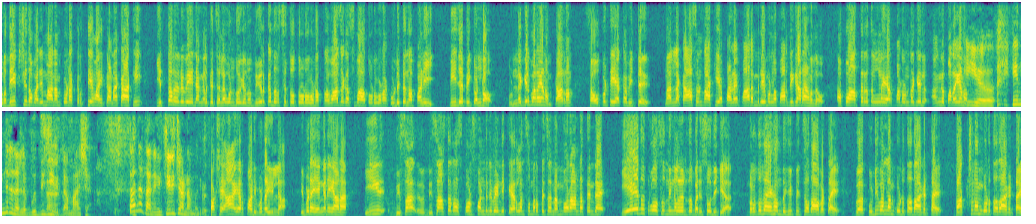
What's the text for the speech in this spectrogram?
പ്രതീക്ഷിത വരുമാനം കൂടെ കൃത്യമായി കണക്കാക്കി ഇത്ര രൂപയെ ഞങ്ങൾക്ക് ചെലവുണ്ടോ എന്ന് ദീർഘദർശിത്വത്തോടുകൂടെ പ്രവാചക സ്വഭാവത്തോടുകൂടെ കൊടുക്കുന്ന പണി ബി ജെ പിക്ക് ഉണ്ടോ ഉണ്ടെങ്കിൽ പറയണം. കാരണം സൗപ്പട്ടിയൊക്കെ വിറ്റ് നല്ല കാശുണ്ടാക്കിയ പഴയ പാരമ്പര്യമുള്ള പാർട്ടിക്കാരാണല്ലോ. അപ്പൊ അത്തരത്തിലുള്ള ഏർപ്പാടുണ്ടെങ്കിൽ അങ്ങ് പറയണം. അയ്യോ എന്തിനു നല്ല ബുദ്ധിജീവി തമാശ. തന്നെ തന്നെ ചിരിച്ചോണ്ടാ മതി. പക്ഷേ ആ ഏർപ്പാട് ഇവിടെ ഇല്ല. ഇവിടെ എങ്ങനെയാണ് ഈ ഡിസാ- ഡിസാസ്റ്റർ റെസ്പോൺസ് ഫണ്ടിന് വേണ്ടി കേരളം സമർപ്പിച്ച മെമ്മോറാണ്ടത്തിന്റെ ഏത് ക്ലോസ് നിങ്ങൾ എടുത്ത് പരിശോധിക്കുക. മൃതദേഹം ദഹിപ്പിച്ചതാവട്ടെ കുടിവെള്ളം കൊടുത്തതാകട്ടെ ഭക്ഷണം കൊടുത്തതാകട്ടെ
